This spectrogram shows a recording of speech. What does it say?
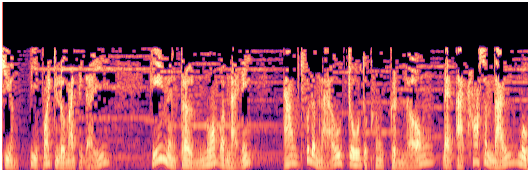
ជាង2000គីឡូម៉ែត្រពីដីគេនឹងត្រូវនាំបំណែកនេះ ឲ្យធ្វើដំណើរចូលទៅក្នុងកន្លងដែលអាចហោះសំដៅមក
